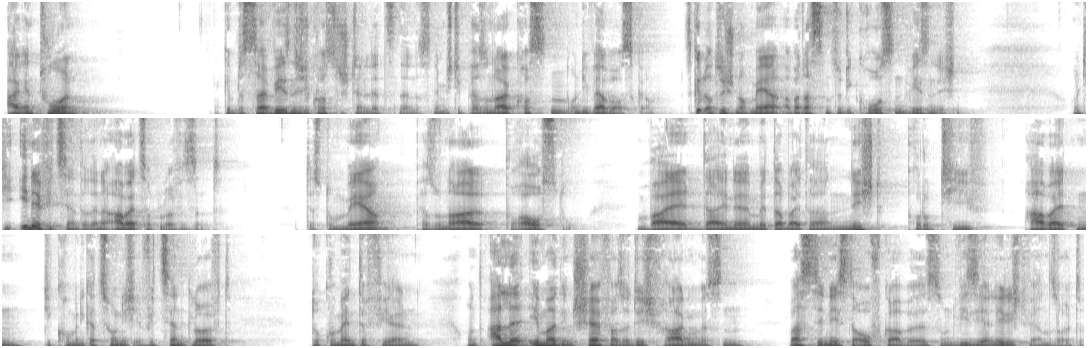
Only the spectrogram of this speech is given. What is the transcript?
Agenturen gibt es zwei wesentliche Kostenstellen letzten Endes, nämlich die Personalkosten und die Werbeausgaben. Es gibt natürlich noch mehr, aber das sind so die großen wesentlichen. Und je ineffizienter deine Arbeitsabläufe sind, desto mehr Personal brauchst du, weil deine Mitarbeiter nicht produktiv arbeiten, die Kommunikation nicht effizient läuft, Dokumente fehlen und alle immer den Chef, also dich fragen müssen, was die nächste Aufgabe ist und wie sie erledigt werden sollte.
